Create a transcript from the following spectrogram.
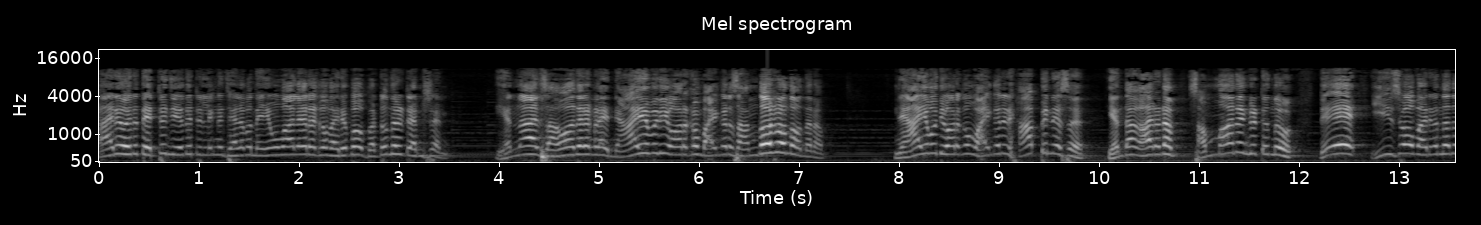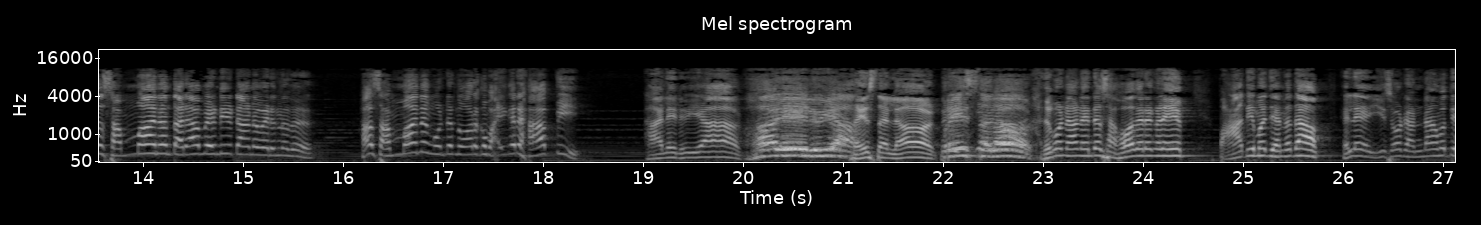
കാര്യം ഒരു തെറ്റും ചെയ്തിട്ടില്ലെങ്കിൽ ചിലപ്പോൾ നിയമപാലകരൊക്കെ വരുമ്പോ പെട്ടെന്നൊരു ടെൻഷൻ. എന്നാൽ സഹോദരങ്ങളെ ന്യായവിധി ഓർക്കും ഭയങ്കര സന്തോഷം തോന്നണം. ന്യായവിധി ഓർക്കും ഭയങ്കര ഹാപ്പിനെസ് എന്താ കാരണം? സമ്മാനം കിട്ടുന്നു. ദേ ഈശോ വരുന്നത് സമ്മാനം തരാൻ വേണ്ടിയിട്ടാണ് വരുന്നത്. ആ സമ്മാനം കൊണ്ടെന്ന് ഓർക്കും ഭയങ്കര ഹാപ്പി ഹാലലുയാ ഹല്ലേലൂയ. Praise the Lord. Praise the Lord. അതുകൊണ്ടാണ് എന്റെ സഹോദരങ്ങളെ പാതിമ ജനത അല്ലെ ഈശോ രണ്ടാമത്തെ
